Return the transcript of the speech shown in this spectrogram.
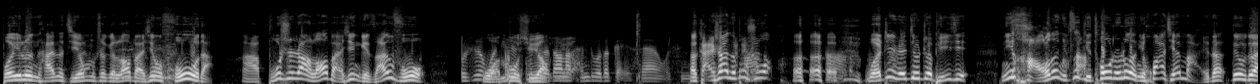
博弈论坛的节目是给老百姓服务的啊，不是让老百姓给咱服务。不是，我们不需要。得到了很多的改善，我是啊，改善的不说，我这人就这脾气。你好的你自己偷着乐，你花钱买的，对不对？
